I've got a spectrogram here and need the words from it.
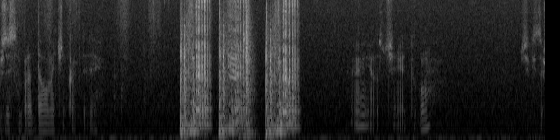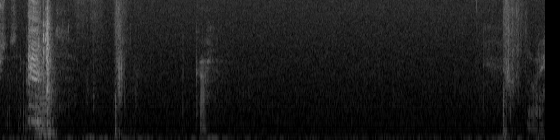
Ще се направят дава меч, но както и да. Е, няма значение тук. Ще ги също с ними правят. Така. Добре.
